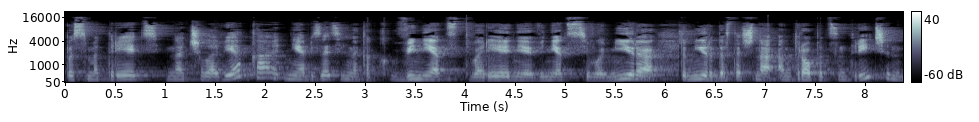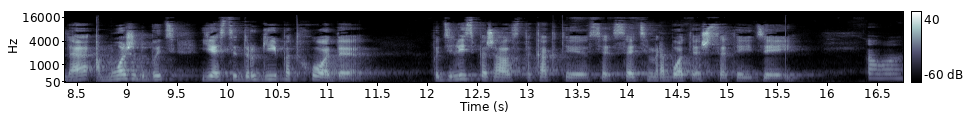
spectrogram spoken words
посмотреть на человека не обязательно как венец творения, венец всего мира, что мир достаточно антропоцентричен, да, а может быть, есть и другие подходы. Поделись, пожалуйста, как ты с, этим работаешь, с этой идеей? А,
